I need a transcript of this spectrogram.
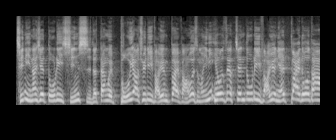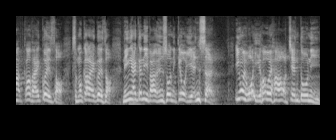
请你那些独立行使的单位不要去立法院拜访。为什么？你以后要监督立法院，你还拜托他高抬贵手？什么高抬贵手？你应该跟立法院说，你给我严审，因为我以后会好好监督你。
